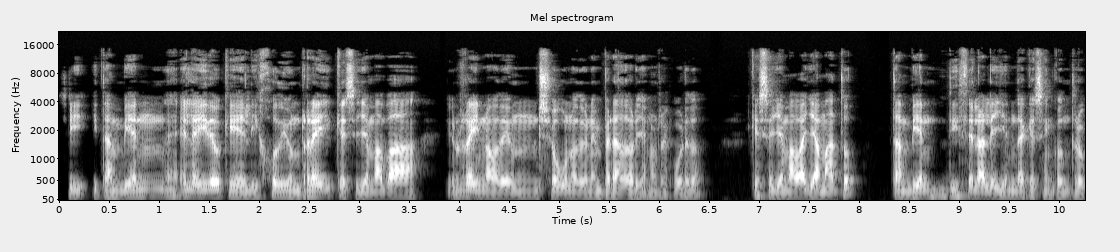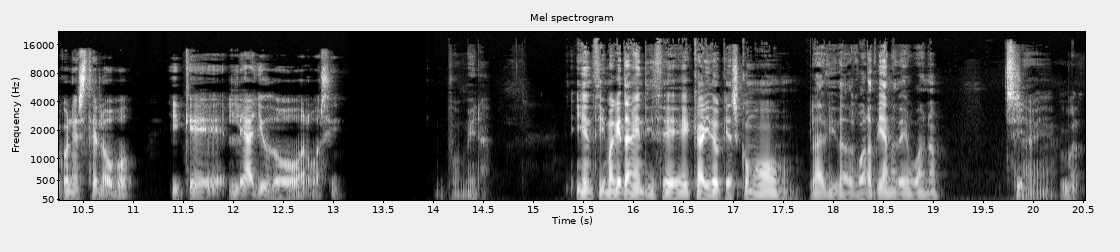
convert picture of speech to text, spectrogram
Sí, y también he leído que el hijo de un rey que se llamaba. De un rey, no, de un shogun o de un emperador, ya no recuerdo. Que se llamaba Yamato. También dice la leyenda que se encontró con este lobo y que le ayudó o algo así. Pues mira. Y encima que también dice Kaido que es como la deidad guardiana de Wano. Sí, Sabe. bueno,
